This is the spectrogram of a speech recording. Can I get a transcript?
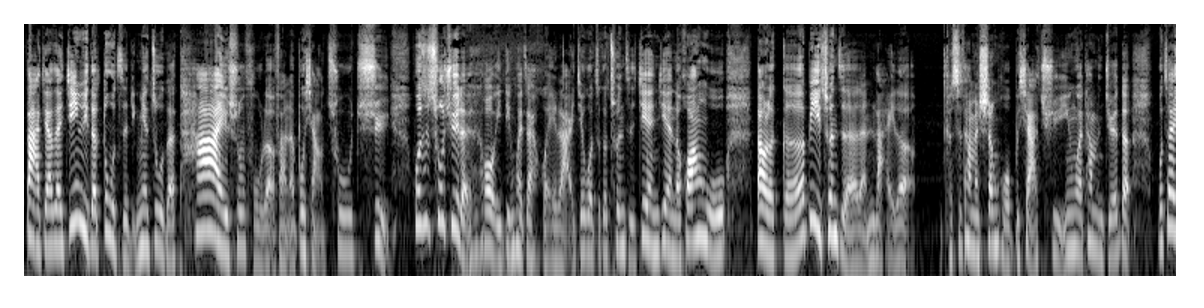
大家在金鱼的肚子里面住的太舒服了，反而不想出去，或是出去了以后一定会再回来。结果这个村子渐渐的荒芜，到了隔壁村子的人来了，可是他们生活不下去，因为他们觉得我在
